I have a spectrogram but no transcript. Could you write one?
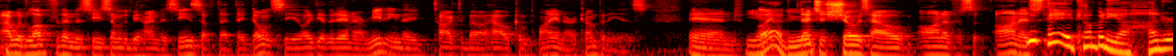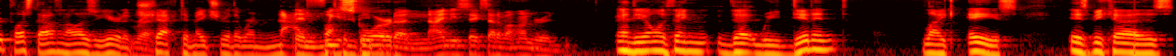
I would love for them to see some of the behind the scenes stuff that they don't see. Like the other day in our meeting, they talked about how compliant our company is, and Yeah, like, dude. that just shows how honest, We honest, pay a company a hundred plus thousand dollars a year to Right. check to make sure that we're not. and we scored people. a ninety-six out of hundred. And the only thing that we didn't like ace is because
